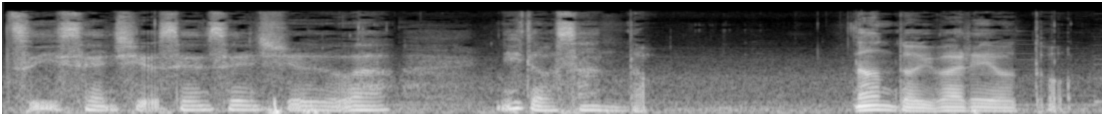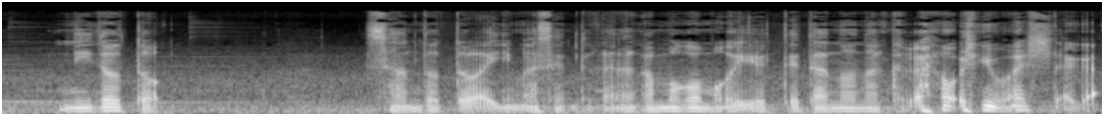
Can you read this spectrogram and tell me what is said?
つい先週先々週は2度3度。何度言われようと2度とサンドとは言いませんとか、なんかもごもご言ってたの中がおりましたが。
